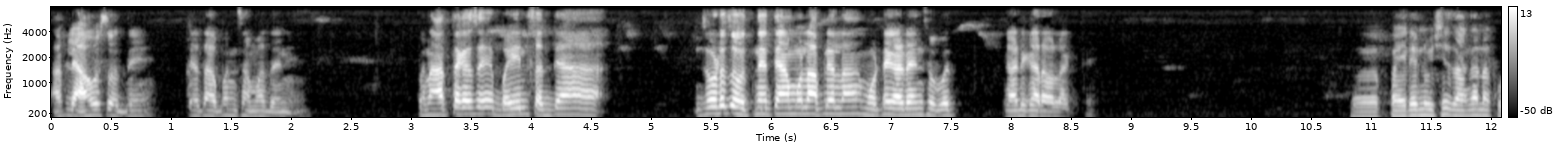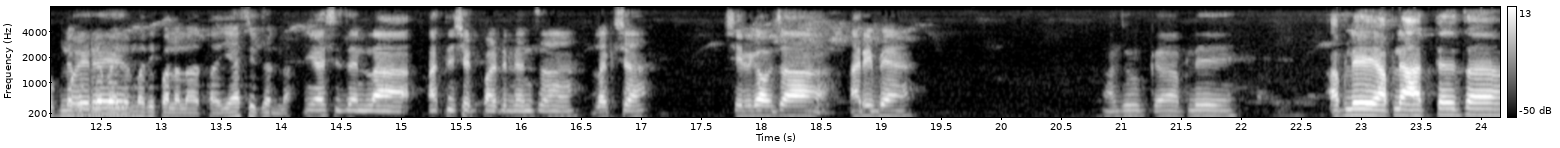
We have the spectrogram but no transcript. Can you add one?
आपली हाऊस होते त्यात आपण समाधानी आहे. पण आता कसं आहे बैल सध्या जोडच होत नाही त्यामुळे आपल्याला मोठ्या गाड्यांसोबत गाडी करावं लागते. अं, पायऱ्यांविषयी सांगा ना कुठल्या कुठल्या पायऱ्या- बैलांमध्ये पळाला आता या सीझनला या सीझनला अतिशेठ पाटील यांचा लक्ष शिलगावचा अरिब्या अजून आपले आपले आपल्या आत्याचा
